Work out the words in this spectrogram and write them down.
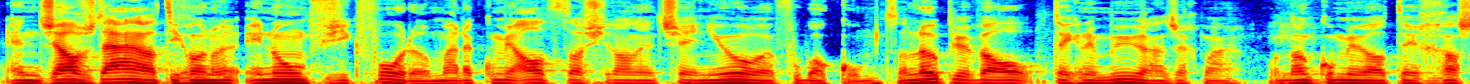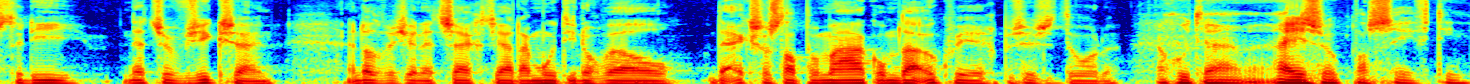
En zelfs daar had hij gewoon een enorm fysiek voordeel. Maar dan kom je altijd, als je dan in het seniorenvoetbal komt, dan loop je wel tegen een muur aan, zeg maar. Want dan kom je wel tegen gasten die net zo fysiek zijn. En dat wat je net zegt, ja, daar moet hij nog wel de extra stappen maken om daar ook weer beslissend te worden. maar goed, ja, hij is ook pas 17.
